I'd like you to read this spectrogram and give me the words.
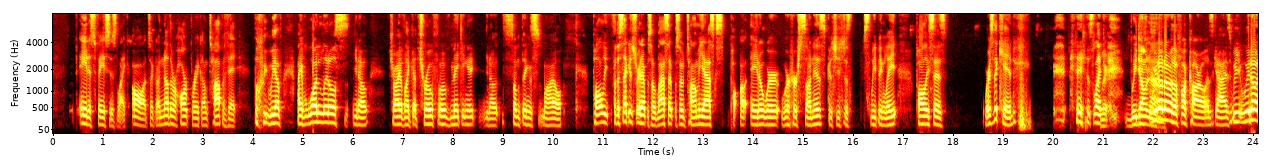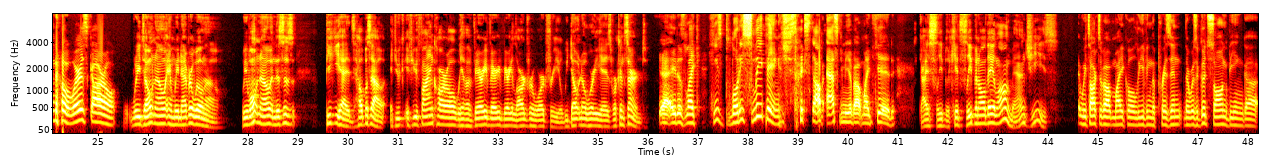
Ada's face is like, "Oh, it's like another heartbreak on top of it." But we, we have, I have one little, you know, try of like a trope of making it, you know, something smile. Polly for the second straight episode. Last episode, Tommy asks Pa- uh, Ada where where her son is because she's just sleeping late. Polly says, "Where's the kid?" it is like, We're- we don't know we don't know where the fuck Carl is, guys. We we don't know. Where's Carl? We don't know, and we never will know. We won't know, and this is Peaky Heads. Help us out. If you if you find Carl, we have a very very very large reward for you. We don't know where he is. We're concerned. Yeah, Ada's like, he's bloody sleeping. She's like, stop asking me about my kid. Guys sleep. The kid's sleeping all day long, man. Jeez. We talked about Michael leaving the prison. There was a good song being, uh,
